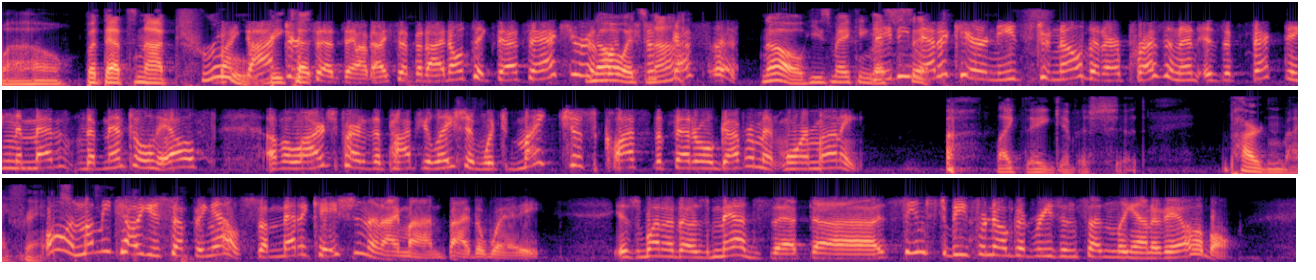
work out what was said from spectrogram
Wow. But that's not true. My doctor because, said that. I said, but I don't think that's accurate. No, Let's it's not. this. No, he's making Maybe. Medicare needs to know that our president is affecting the med- the mental health of a large part of the population, which might just cost the federal government more money. like they give a shit. Pardon my French. Oh, and let me tell you something else. Some medication that I'm on, by the way, is one of those meds that uh, seems to be for no good reason suddenly unavailable.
